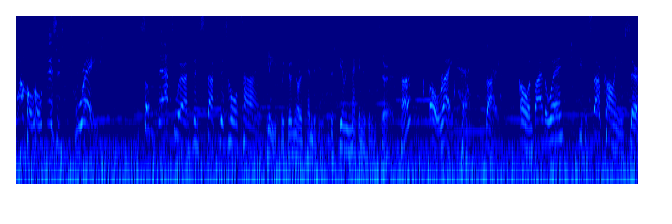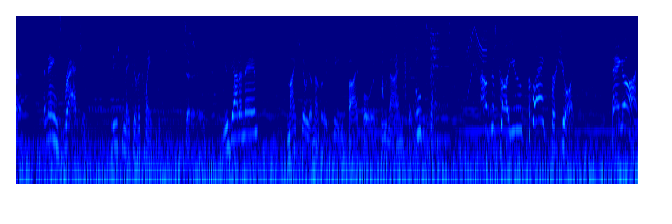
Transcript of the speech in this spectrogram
Whoa, this is great! So that's where I've been stuck this whole time. Please return your appendages to the steering mechanism, sir. Huh? Oh, right. Sorry. Oh, and by the way, you can stop calling me sir. The name's Ratchet. Pleased to make your acquaintance, sir. You got a name? My serial number is V54296. Oops. I'll just call you Clank for short. Hang on.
